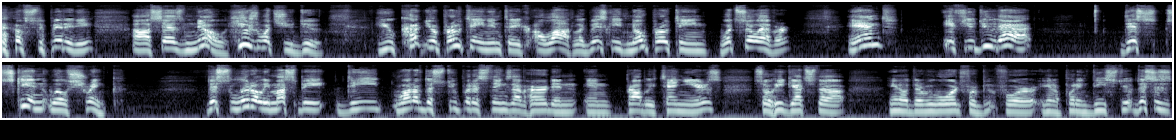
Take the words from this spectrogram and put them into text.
of stupidity, uh, says, no, here's what you do. You cut your protein intake a lot, like basically no protein whatsoever. And if you do that, this skin will shrink. This literally must be the one of the stupidest things I've heard in in probably 10 years. So he gets the you know the reward for for you know putting these this is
